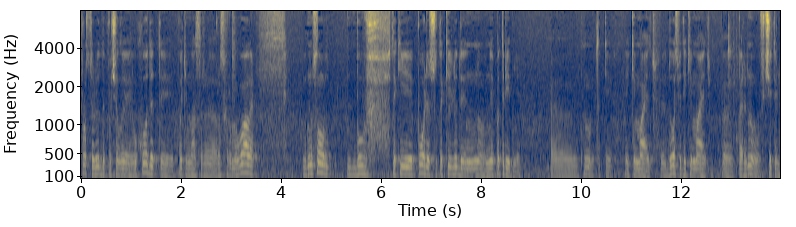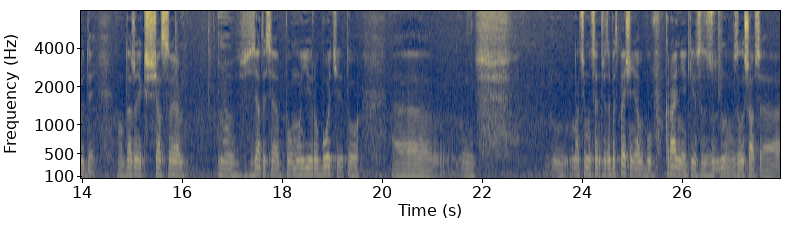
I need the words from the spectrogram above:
просто люди почали уходити, потім нас розформували. Одним словом, був такий погляд, що такі люди ну, не потрібні. Е, Ну, такі, які мають досвід, які мають ну, вчити людей. Навіть як зараз взятися по моїй роботі, то е, на цьому центрі забезпечення я був крайній, який ну, залишався е,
